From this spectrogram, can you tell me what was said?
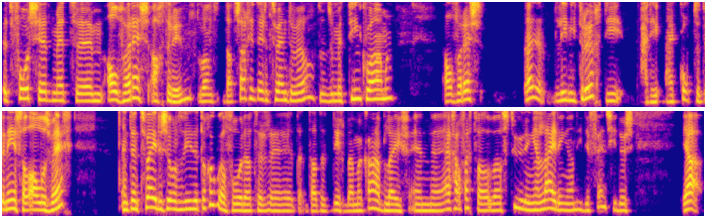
het voortzet met um, Alvarez achterin. Want dat zag je tegen Twente wel, toen ze met 10 kwamen. Alvarez, eh, linie terug, die, die, hij kopte ten eerste al alles weg. En ten tweede zorgde hij er toch ook wel voor dat, er, uh, dat, dat, het dicht bij elkaar bleef. En uh, hij gaf echt wel, wel sturing en leiding aan die defensie. Dus ja,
